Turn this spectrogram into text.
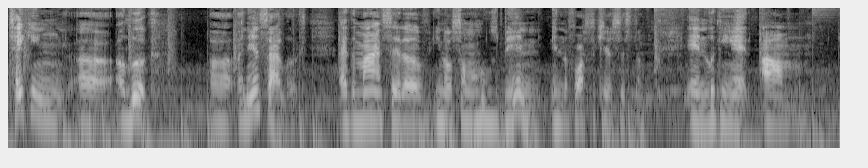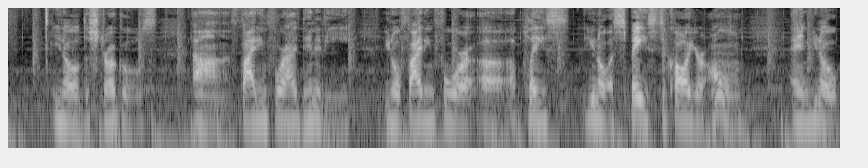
taking uh, a look, uh, an inside look at the mindset of you know someone who's been in the foster care system and looking at um, you know the struggles uh, fighting for identity you know fighting for a, a place you know a space to call your own and you know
